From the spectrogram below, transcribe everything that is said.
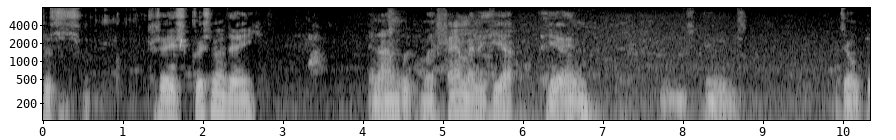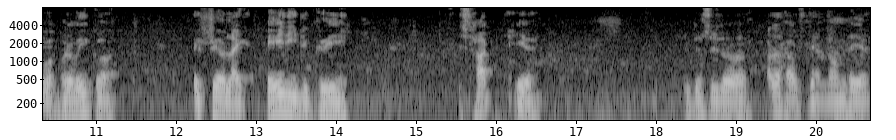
this today's Christmas Day. And I'm with my family here here in in Puerto Rico. It feels like 80 degree. It's hot here. You can see the other house down down there.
